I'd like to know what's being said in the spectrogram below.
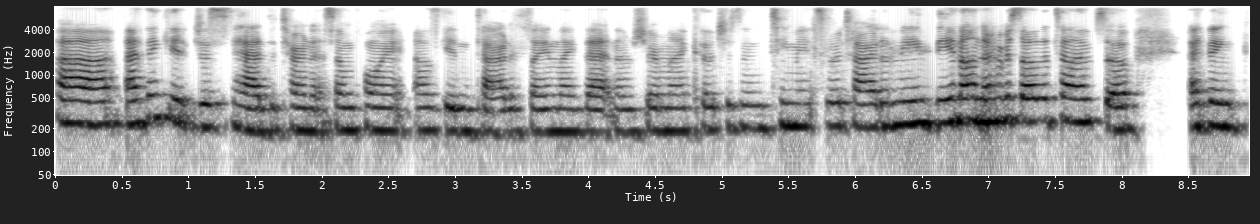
Uh, I think it just had to turn at some point. I was getting tired of playing like that, and I'm sure my coaches and teammates were tired of me being all nervous all the time. So I think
